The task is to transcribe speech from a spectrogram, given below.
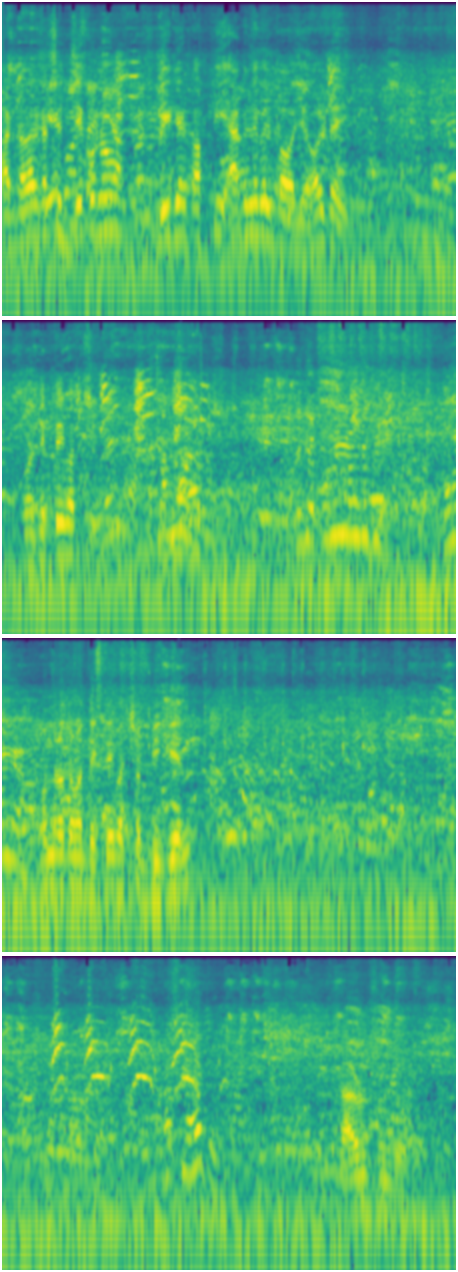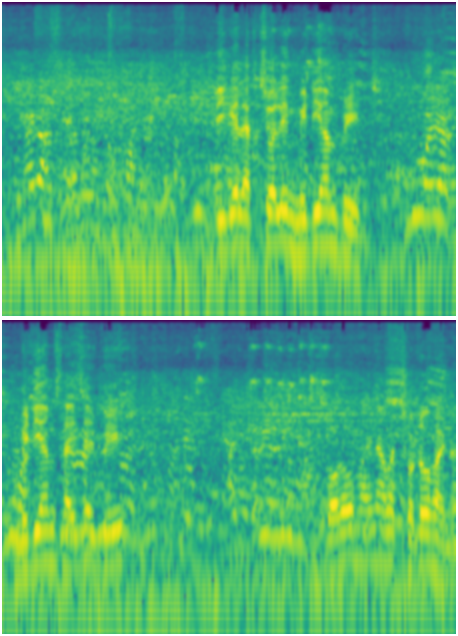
আর দাদার কাছে যে কোনো ব্রিডের পাপটি অ্যাভেলেবেল পাওয়া যায় অলটাই তোমরা দেখতেই পাচ্ছ। বন্ধুরা তোমরা দেখতেই পাচ্ছ বিগেল। দারুণ সুন্দর। Beagle actually medium breed medium সাইজের ব্রিড বড় হয় না, আবার ছোটও হয় না।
